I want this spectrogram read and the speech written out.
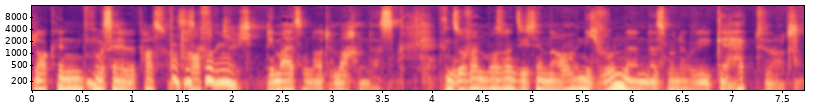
Login dasselbe Passwort. Das ist hoffentlich. korrekt. Die meisten Leute machen das. Insofern muss man sich dann auch nicht wundern, dass man irgendwie gehackt wird.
